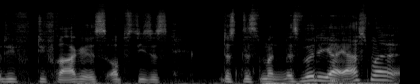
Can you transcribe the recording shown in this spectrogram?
Die, die Frage ist, ob es dieses, das, das, man, es würde ja erstmal,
